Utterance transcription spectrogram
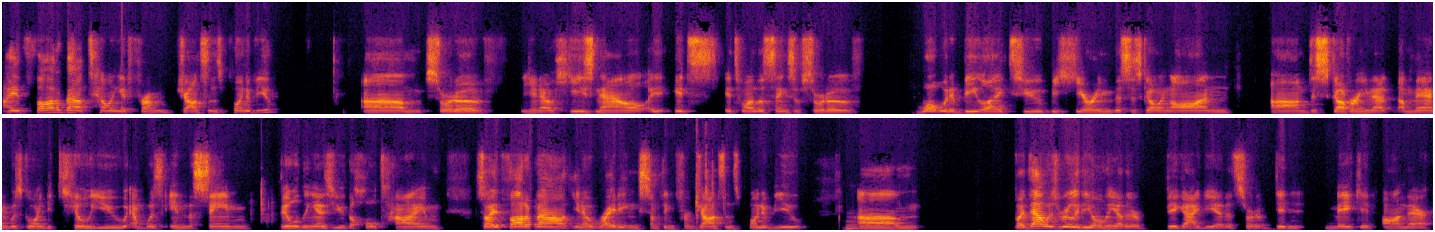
I had thought about telling it from Johnson's point of view. Um, sort of, you know, he's now it's it's one of those things of sort of what would it be like to be hearing this is going on, um, discovering that a man was going to kill you and was in the same building as you the whole time. So I thought about, you know, writing something from Johnson's point of view. Hmm. Um, but that was really the only other big idea that sort of didn't make it on there.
